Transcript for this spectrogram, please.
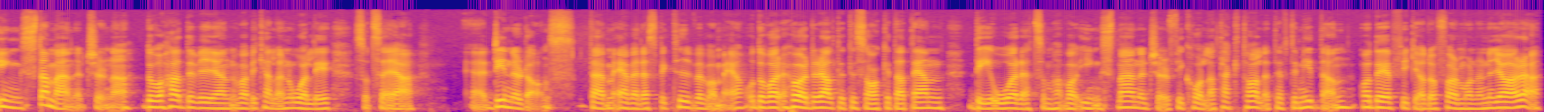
yngsta managerna, då hade vi en, vad vi kallar en årlig, så att säga, Eh, dinnerdans, där även respektive var med. Och då var, hörde det alltid till saket att den det året som var yngst manager fick hålla tacktalet efter middagen. Och det fick jag då förmånen att göra.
